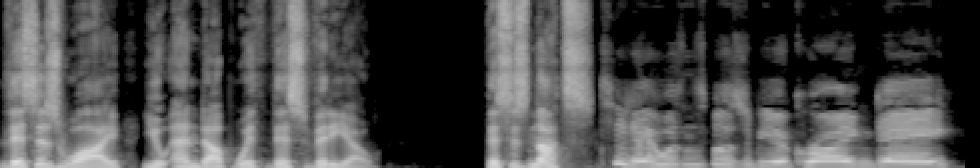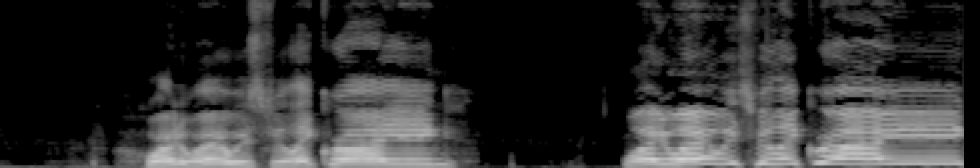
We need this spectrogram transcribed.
This is why you end up with this video. This is nuts. Today wasn't supposed to be a crying day. Why do I always feel like crying? Why do I always feel like crying?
